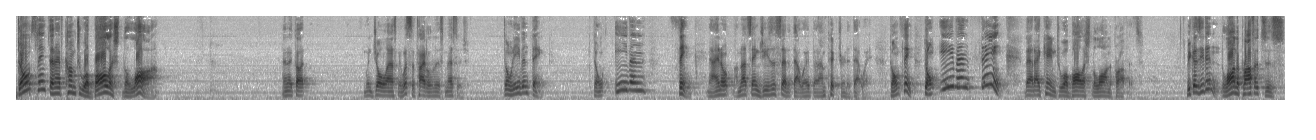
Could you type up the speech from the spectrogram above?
don't think that I've come to abolish the law. And I thought, when Joel asked me, What's the title of this message? Don't even think. Don't even think. Now, I know I'm not saying Jesus said it that way, but I'm picturing it that way. Don't think. Don't even think that I came to abolish the law and the prophets. Because he didn't. Law and the prophets is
